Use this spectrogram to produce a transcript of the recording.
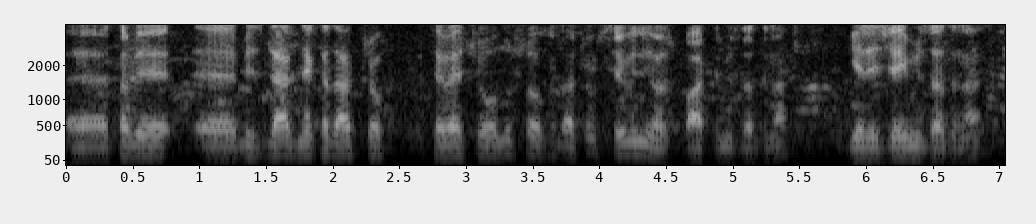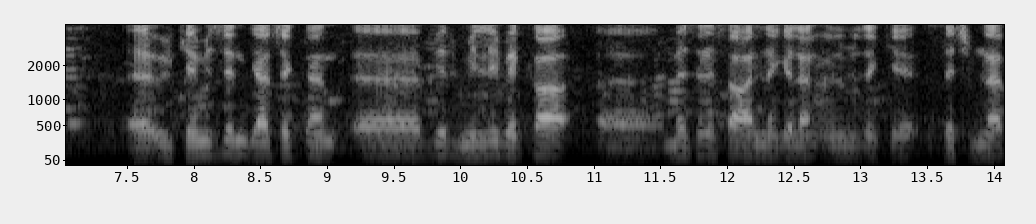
E, tabii e, bizler ne kadar çok teveccüh olursa o kadar çok seviniyoruz partimiz adına, geleceğimiz adına. Ee, ülkemizin gerçekten e, bir milli beka e, meselesi haline gelen önümüzdeki seçimler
